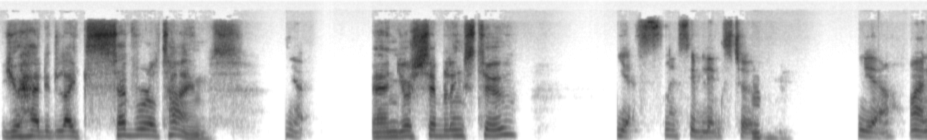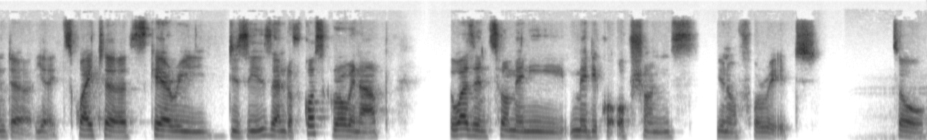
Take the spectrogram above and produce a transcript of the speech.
you had it like several times. Yeah. And your siblings too? Yes, my siblings too. Mm-hmm. Yeah. And uh, yeah, it's quite a scary disease. And of course, growing up, there wasn't so many medical options, you know, for it. So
